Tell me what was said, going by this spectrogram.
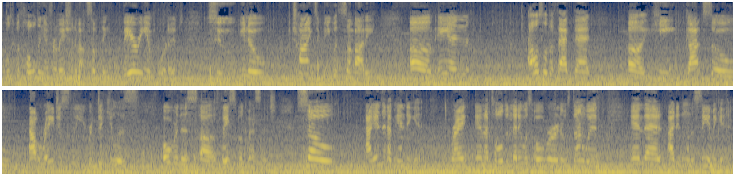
was withholding information about something very important to, you know, trying to be with somebody, um, and also the fact that uh, he got so outrageously ridiculous over this uh, Facebook message. So I ended up ending it, right? And I told him that it was over and it was done with, and that I didn't want to see him again.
